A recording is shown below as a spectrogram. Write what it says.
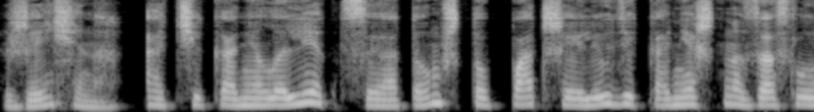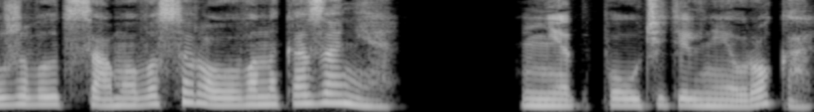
Женщина отчеканила лекцию о том, что падшие люди, конечно, заслуживают самого сурового наказания. Нет поучительнее урока,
